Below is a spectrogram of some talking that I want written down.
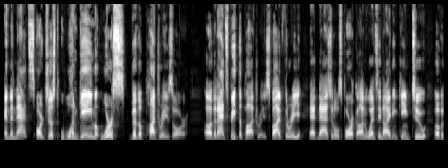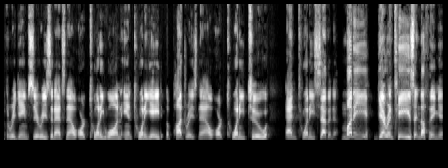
and the Nats are just one game worse than the Padres are. Uh, the Nats beat the Padres 5 3 at Nationals Park on Wednesday night in game two of a three game series. The Nats now are 21 and 28. The Padres now are 22 and 27. Money guarantees nothing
